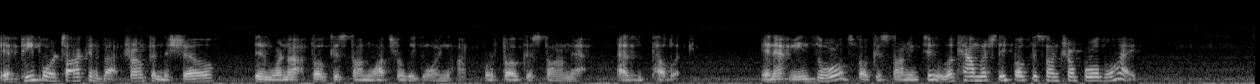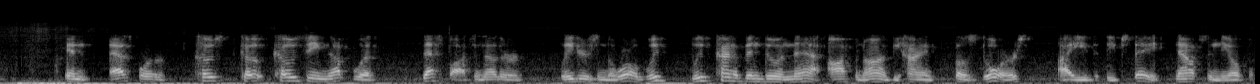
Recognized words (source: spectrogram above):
If people are talking about Trump in the show, then we're not focused on what's really going on. We're focused on that as the public. And that means the world's focused on him too. Look how much they focus on Trump worldwide. And as for co- co- cozying up with despots and other leaders in the world, we've we've kind of been doing that off and on behind closed doors, i.e., the deep state. Now it's in the open,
